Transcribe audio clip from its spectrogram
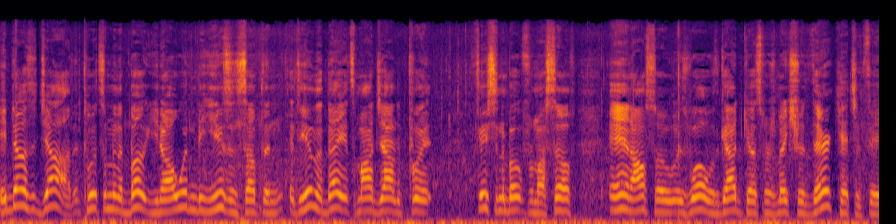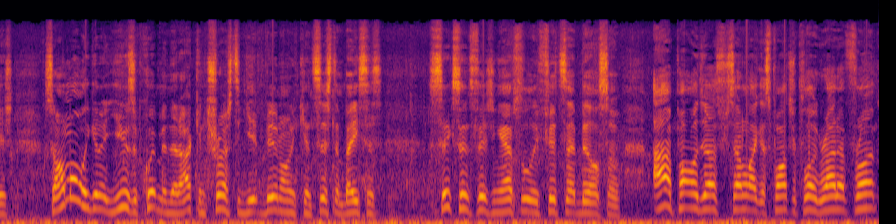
it does a job. It puts them in the boat. You know, I wouldn't be using something. At the end of the day, it's my job to put fish in the boat for myself and also as well with guide customers make sure they're catching fish so i'm only going to use equipment that i can trust to get bit on a consistent basis 6th Sense fishing absolutely fits that bill so i apologize for sounding like a sponsor plug right up front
